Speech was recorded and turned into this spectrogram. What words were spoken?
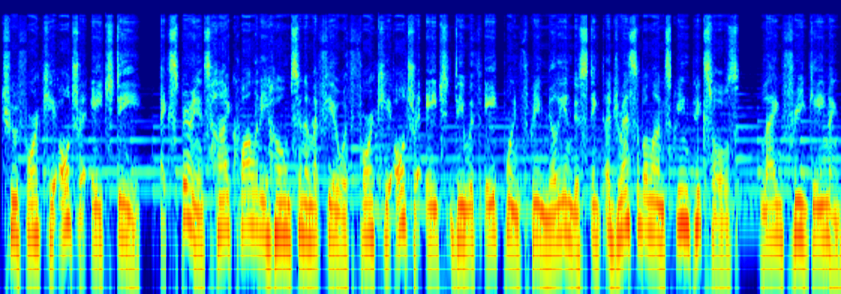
True 4K Ultra HD Experience high-quality home cinema feel with 4K Ultra HD with 8.3 million distinct addressable on-screen pixels, lag-free gaming,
